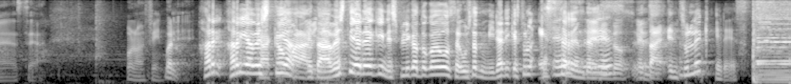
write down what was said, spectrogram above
eh, zera. Bueno, en fin. Bueno, eh, jarri, jarri abestia, eta abestiarekin esplikatuko dugu, ze gustat mirarik ez duela ez zerren. Eta entzulek ere ez.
